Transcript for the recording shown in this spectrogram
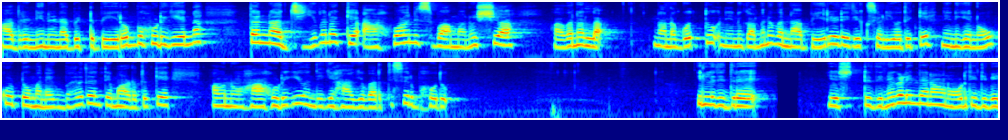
ಆದರೆ ನಿನ್ನನ್ನು ಬಿಟ್ಟು ಬೇರೊಬ್ಬ ಹುಡುಗಿಯನ್ನು ತನ್ನ ಜೀವನಕ್ಕೆ ಆಹ್ವಾನಿಸುವ ಮನುಷ್ಯ ಅವನಲ್ಲ. ನನಗೆ ಗೊತ್ತು ನಿನ್ನ ಗಮನವನ್ನು ಬೇರೆಡೆಗೆ ಸೆಳೆಯೋದಕ್ಕೆ, ನಿನಗೆ ನೋವು ಕೊಟ್ಟು ಮನೆಗೆ ಬರದಂತೆ ಮಾಡೋದಕ್ಕೆ ಅವನು ಆ ಹುಡುಗಿಯೊಂದಿಗೆ ಹಾಗೆ ವರ್ತಿಸಿರಬಹುದು. ಇಲ್ಲದಿದ್ದರೆ ಎಷ್ಟು ದಿನಗಳಿಂದ ನಾವು ನೋಡ್ತಿದ್ದೀವಿ,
